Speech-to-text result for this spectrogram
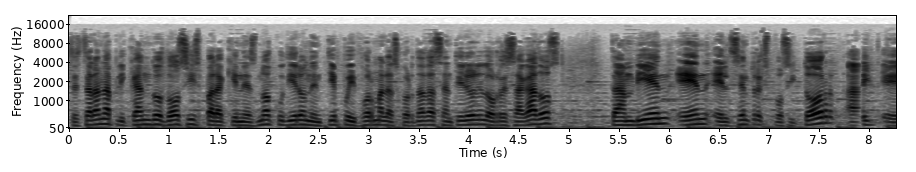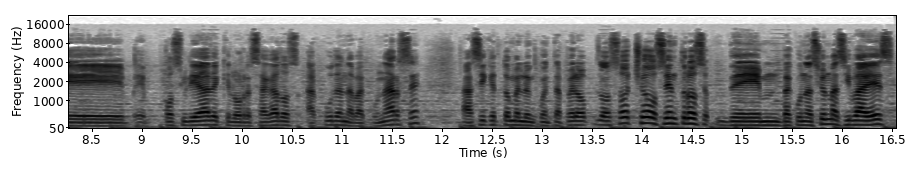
se estarán aplicando dosis para quienes no acudieron en tiempo y forma a las jornadas anteriores, los rezagados. También en el centro expositor hay eh, eh, posibilidad de que los rezagados acudan a vacunarse, así que tómenlo en cuenta. Pero los ocho centros de vacunación masiva es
